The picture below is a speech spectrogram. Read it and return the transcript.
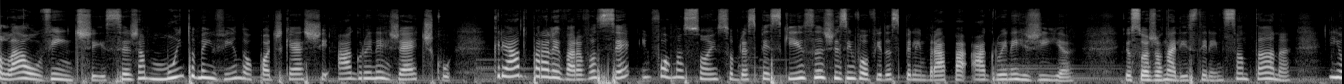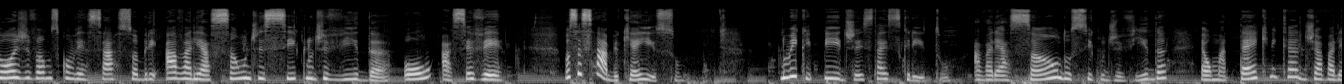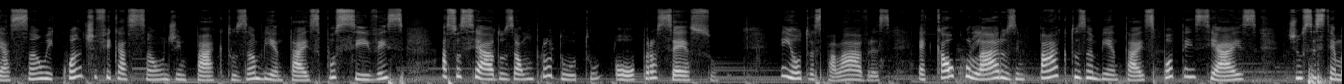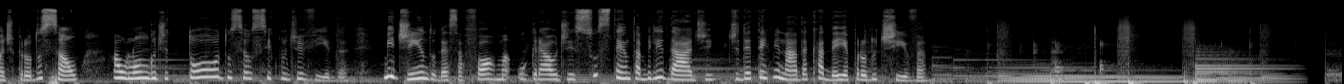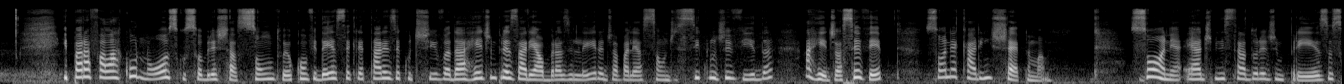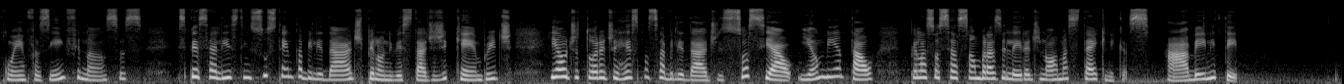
Olá, ouvinte! Seja muito bem-vindo ao podcast Agroenergético, criado para levar a você informações sobre as pesquisas desenvolvidas pela Embrapa Agroenergia. Eu sou a jornalista Irene Santana e hoje vamos conversar sobre avaliação de ciclo de vida, ou ACV. Você sabe o que é isso? No Wikipedia está escrito: avaliação do ciclo de vida é uma técnica de avaliação e quantificação de impactos ambientais possíveis associados a um produto ou processo. Em outras palavras, é calcular os impactos ambientais potenciais de um sistema de produção ao longo de todo o seu ciclo de vida, medindo dessa forma o grau de sustentabilidade de determinada cadeia produtiva. Para falar conosco sobre este assunto, eu convidei a secretária executiva da Rede Empresarial Brasileira de Avaliação de Ciclo de Vida, a Rede ACV, Sônia Karim Shepman. Sônia é administradora de empresas com ênfase em finanças, especialista em sustentabilidade pela Universidade de Cambridge e auditora de responsabilidade social e ambiental pela Associação Brasileira de Normas Técnicas, a ABNT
